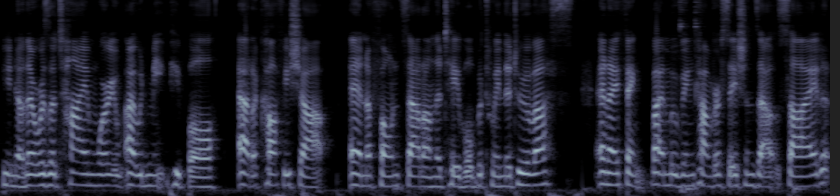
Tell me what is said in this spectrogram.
you know, there was a time where I would meet people at a coffee shop and a phone sat on the table between the two of us and I think by moving conversations outside,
